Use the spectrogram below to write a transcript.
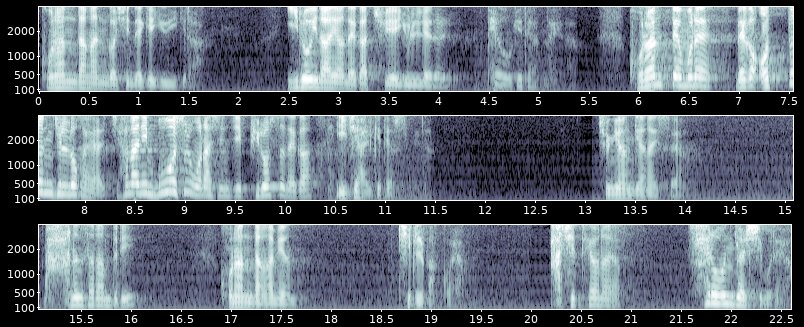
고난 당한 것이 내게 유익이라. 이로 인하여 내가 주의 윤례를 배우게 되었나이다. 고난 때문에 내가 어떤 길로 가야 할지, 하나님 무엇을 원하시는지 비로소 내가 이제 알게 되었습니다. 중요한 게 하나 있어요. 많은 사람들이 고난 당하면 길을 바꿔요. 다시 태어나요. 새로운 결심을 해요.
